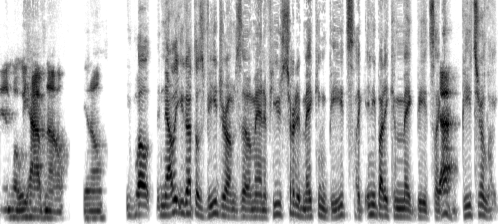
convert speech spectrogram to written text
man, what we have now. You know, Well, now that you got those V drums, though, man, if you started making beats, like anybody can make beats. Like Yeah. beats are like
